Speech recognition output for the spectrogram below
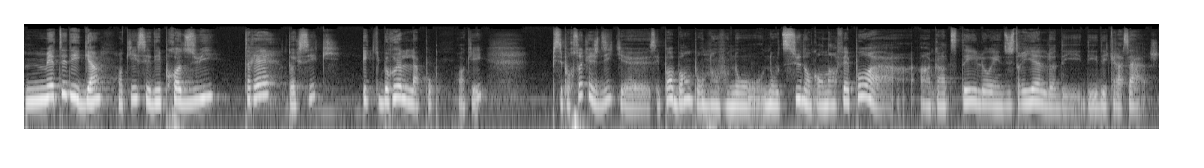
Mettez des gants, OK? C'est des produits très toxiques et qui brûlent la peau, OK? Puis c'est pour ça que je dis que c'est pas bon pour nos, tissus, donc on n'en fait pas en quantité là, industrielle des, des décrassages.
